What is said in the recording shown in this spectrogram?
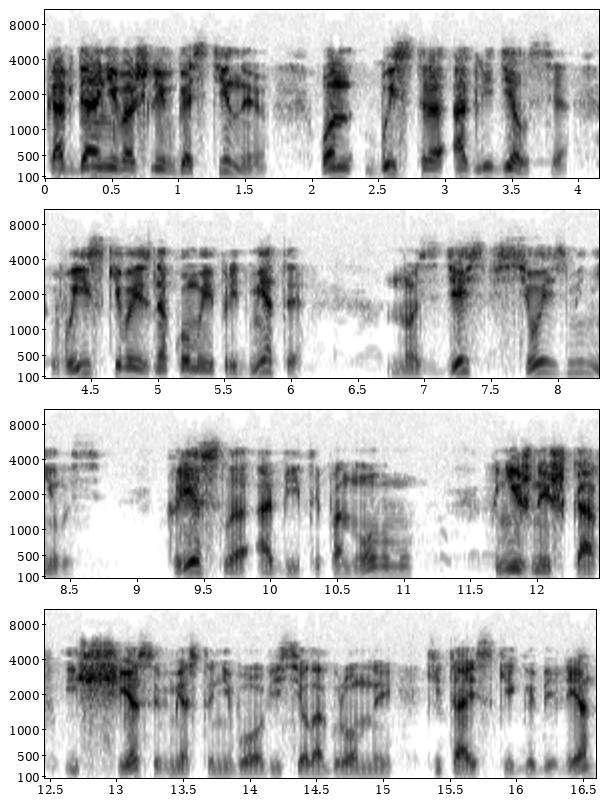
Когда они вошли в гостиную, он быстро огляделся, выискивая знакомые предметы, но здесь все изменилось. Кресла обиты по-новому, книжный шкаф исчез, и вместо него висел огромный китайский гобелен.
